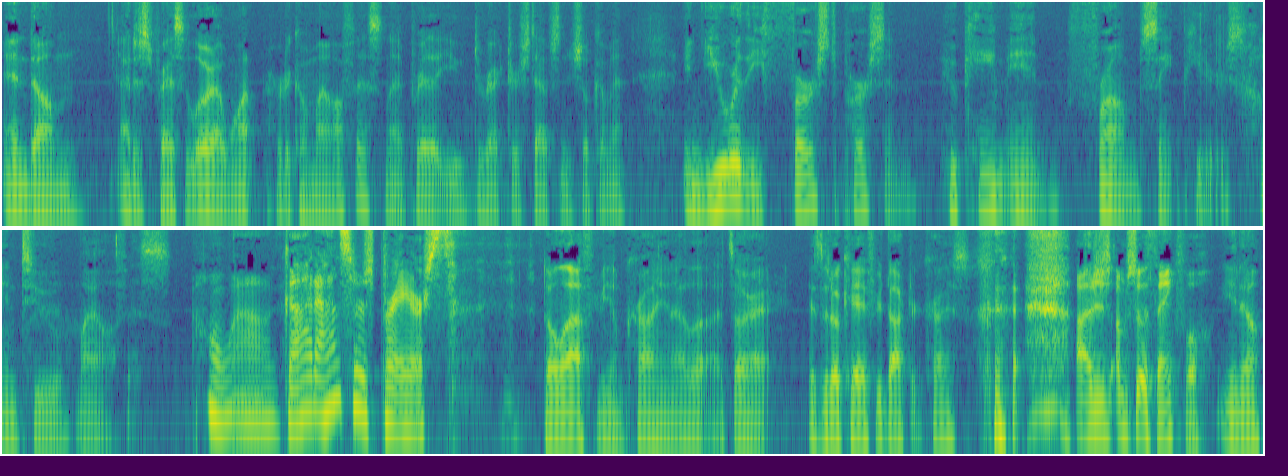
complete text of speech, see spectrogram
And um, I just pray, I said, Lord, I want her to come to my office, and I pray that you direct her steps, and she'll come in. And you were the first person who came in from St. Peter's into my office. Oh wow, God answers prayers. Don't laugh at me. I'm crying. I lo- it's all right. Is it okay if your doctor cries? I just I'm so thankful, you know,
